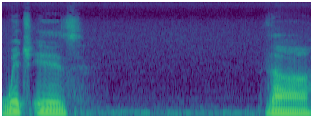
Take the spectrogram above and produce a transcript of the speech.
which is the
